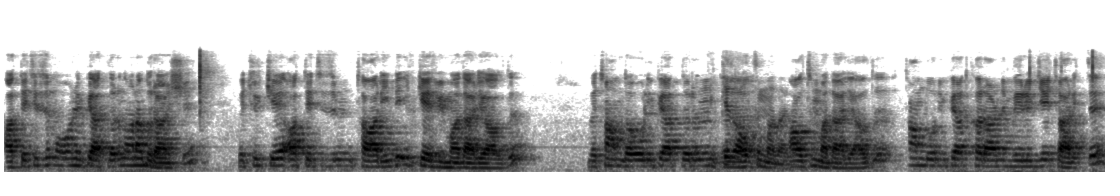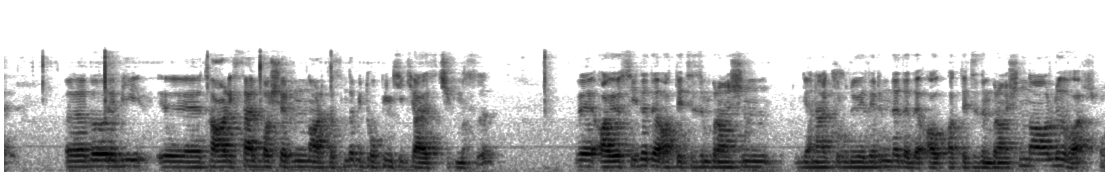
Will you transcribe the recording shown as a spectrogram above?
atletizm olimpiyatlarının ana branşı ve Türkiye atletizm tarihinde ilk kez bir madalya aldı. Ve tam da olimpiyatların İlk kez e, altın madalya. altın madalya aldı. Tam da olimpiyat kararının verileceği tarihte e, böyle bir e, tarihsel başarının arkasında bir doping hikayesi çıkması ve IOC'de de atletizm branşının genel kurulu üyelerinde de, de atletizm branşının ağırlığı var. Hı.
